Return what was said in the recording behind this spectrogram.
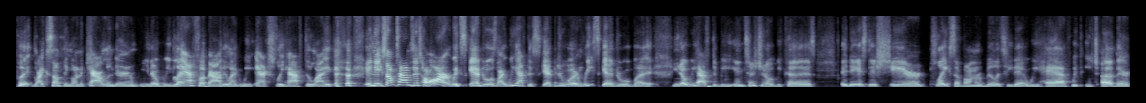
put like something on the calendar and you know we laugh about it like we actually have to like and it sometimes it's hard with schedules like we have to schedule and reschedule but you know we have to be intentional because it is this shared place of vulnerability that we have with each other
